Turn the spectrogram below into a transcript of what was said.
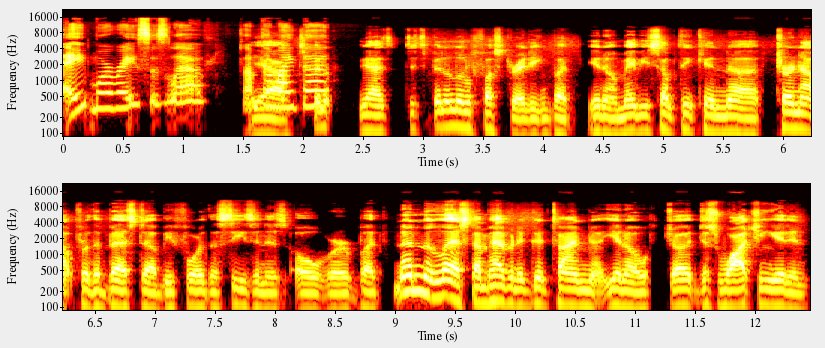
eight more races left, something like it's been- that. Yeah, it's, it's been a little frustrating, but you know, maybe something can uh, turn out for the best uh, before the season is over. But nonetheless, I'm having a good time, uh, you know, just watching it and,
